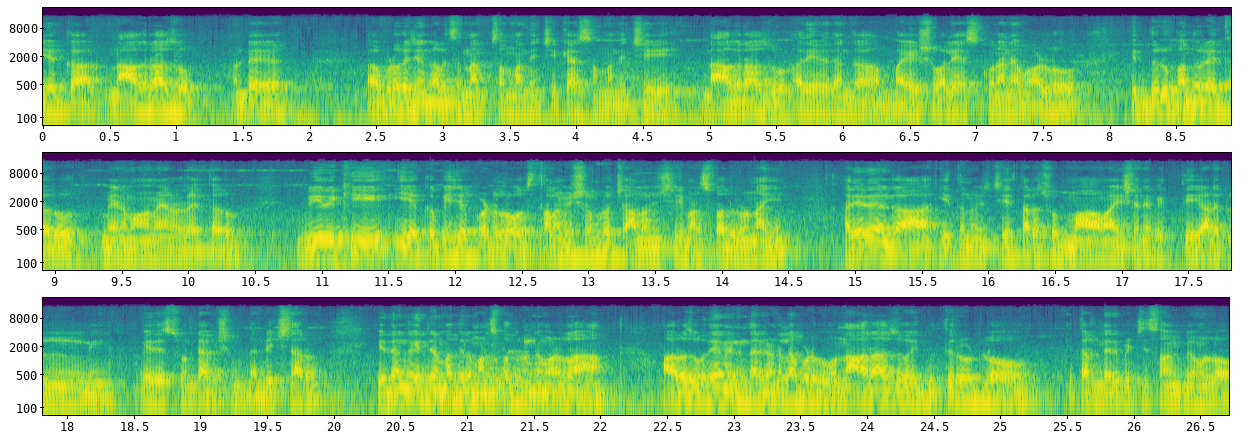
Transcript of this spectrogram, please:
ఈ యొక్క నాగరాజు అంటే బుడగ జంగాల సంబంధ- సంబంధించి కేసు సంబంధించి నాగరాజు అదేవిధంగా మహేష్ వాళ్ళు అనే వాళ్ళు ఇద్దరు బంధువులు అవుతారు మేనమామ మేనలు అవుతారు వీరికి ఈ యొక్క బీజేపీ కోటలో స్థలం విషయంలో చాలా నుంచి మనస్పర్ధలు ఉన్నాయి. అదేవిధంగా ఇతను నుంచి తరచూ మా మహేష్ అనే వ్యక్తి ఆడపిల్లల్ని వేధిస్తుంటే ఆ విషయం దండించినారు. ఈ విధంగా ఇద్దరి మధ్యలో మనస్పర్ధలు ఉండడం వల్ల ఆ రోజు ఉదయం ఎనిమిదిన్నర గంటలప్పుడు నాగరాజు ఈ గుత్తి రోడ్లో ఈ తరలేరు బ్రిడ్జ్ సమీపంలో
